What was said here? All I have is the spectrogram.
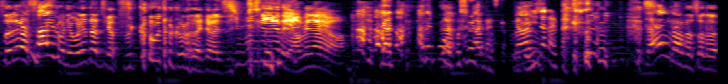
それは最後に俺たちが突っ込むところだから自分で言うのやめなよ。いや、これもう面白いじゃないですか。これでいいじゃないですか。なんなの、その、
